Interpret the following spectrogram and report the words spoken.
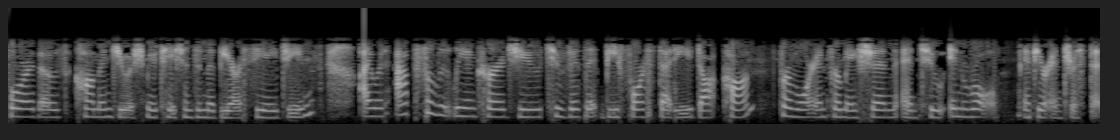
for those common Jewish mutations in the BRCA genes, I would absolutely encourage you to visit bforstudy.com for more information and to enroll if you're interested.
